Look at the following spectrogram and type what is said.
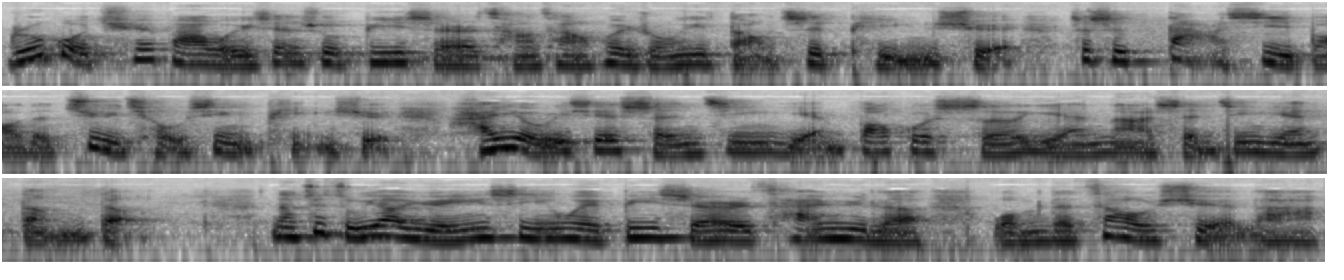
如果缺乏维生素 B 十二，常常会容易导致贫血，这是大细胞的巨球性贫血，还有一些神经炎，包括舌炎啊、神经炎。等等，那最主要原因是因为 B 十二参与了我们的造血啦，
